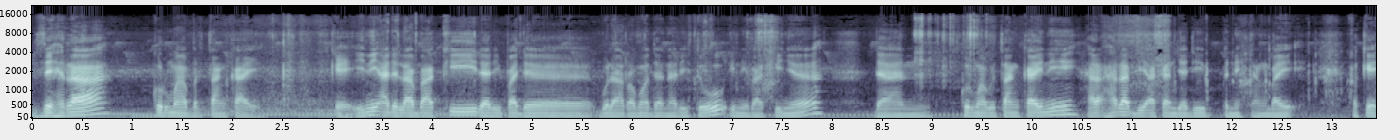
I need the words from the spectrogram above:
zehra kurma bertangkai. Okey ini adalah baki daripada bulan Ramadan hari itu ini bakinya. Dan kurma bertangkai ini harap-harap dia akan jadi benih yang baik. Okey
